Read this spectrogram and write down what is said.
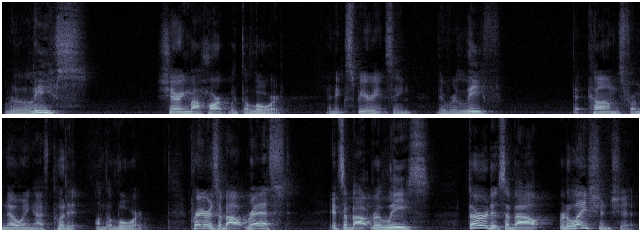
release, sharing my heart with the Lord and experiencing the relief that comes from knowing I've put it on the Lord. Prayer is about rest, it's about release. Third, it's about relationship.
